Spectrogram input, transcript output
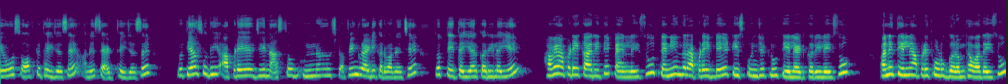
એવો સોફ્ટ થઈ જશે અને સેટ થઈ જશે. તો ત્યાં સુધી આપણે જે નાસ્તો સ્ટફિંગ રેડી કરવાનો છે, તો તે તૈયાર કરી લઈએ. હવે આપણે એક આ રીતે પેન લઈશું. તેની અંદર આપણે બે ટીસ્પૂન જેટલું તેલ એડ કરી લઈશું. અને તેલને આપણે થોડું ગરમ થવા દઈશું.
